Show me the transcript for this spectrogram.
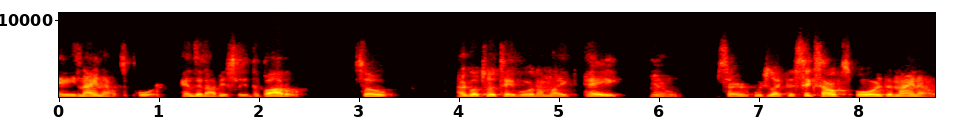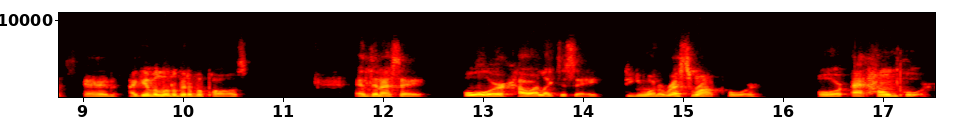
a nine ounce pour, and then obviously the bottle. So I go to a table and I'm like, hey, you know, sir, would you like the six ounce or the nine ounce? And I give a little bit of a pause, and then I say, or how I like to say, do you want a restaurant pour or at home pour.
